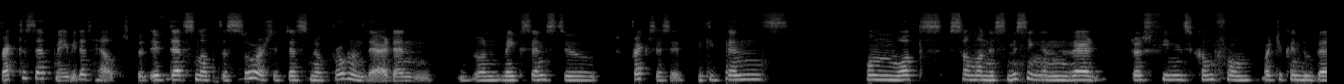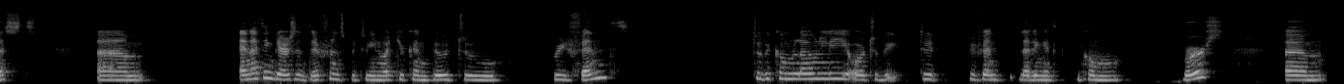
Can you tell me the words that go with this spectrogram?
practice that, maybe that helps. But if that's not the source, if there's no problem there, then it won't make sense to, to practice it. It depends on what someone is missing and where those feelings come from, what you can do best. Um, and I think there's a difference between what you can do to prevent to become lonely or to be to prevent letting it become worse um,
